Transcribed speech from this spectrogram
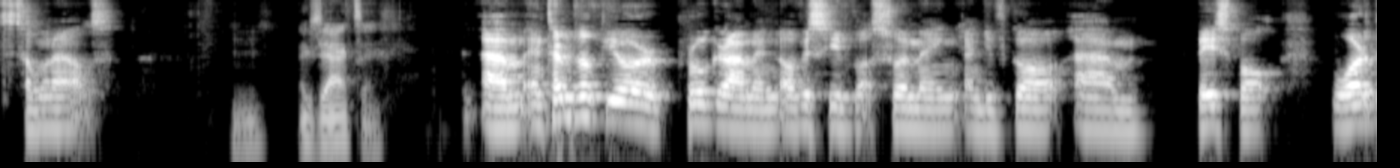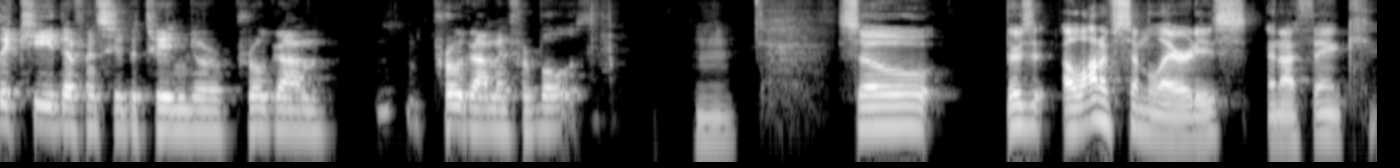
someone else. Mm, exactly. Um, in terms of your programming, obviously you've got swimming and you've got um, baseball. what are the key differences between your program programming for both? Mm. So there's a lot of similarities, and I think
